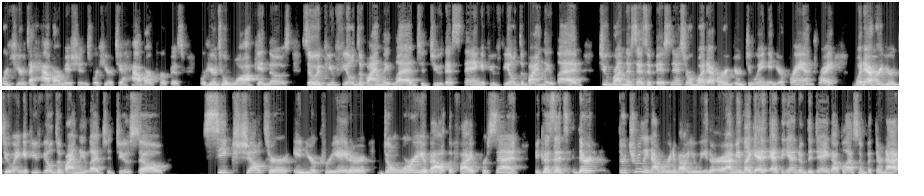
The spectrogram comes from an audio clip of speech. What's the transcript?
we're here to have our missions. We're here to have our purpose. We're here to walk in those. So if you feel divinely led to do this thing, if you feel divinely led to run this as a business or whatever you're doing in your brand, right? Whatever you're doing, if you feel divinely led to do so, seek shelter in your creator. Don't worry about the 5% because that's they're they're truly not worried about you either. I mean, like at, at the end of the day, God bless them, but they're not.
